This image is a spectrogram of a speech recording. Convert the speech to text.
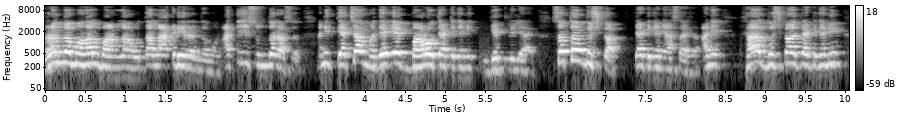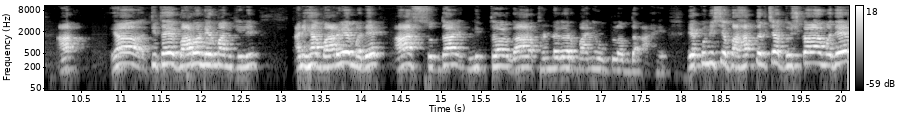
रंगमहल बांधला होता लाकडी रंगमहल. अतिशय सुंदर असं. आणि त्याच्यामध्ये एक बारो त्या ठिकाणी घेतलेली आहे. सतत दुष्काळ त्या ठिकाणी असायचा. आणि ह्या दुष्काळ त्या ठिकाणी ह्या तिथे एक बारो निर्माण केली. आणि ह्या बारवेमध्ये आज सुद्धा निथळ गार थंडगार पाणी उपलब्ध आहे. एकोणीसशे बहात्तरच्या दुष्काळामध्ये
